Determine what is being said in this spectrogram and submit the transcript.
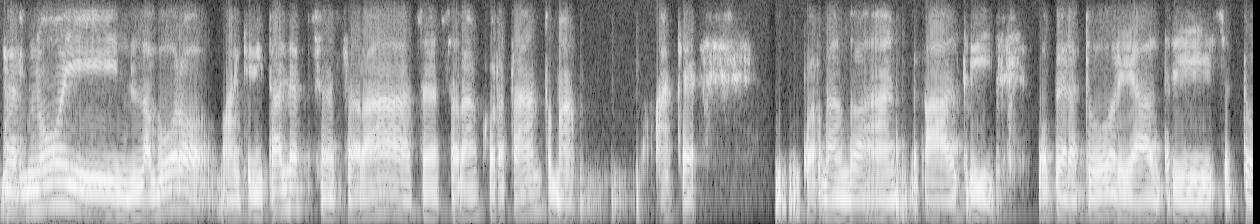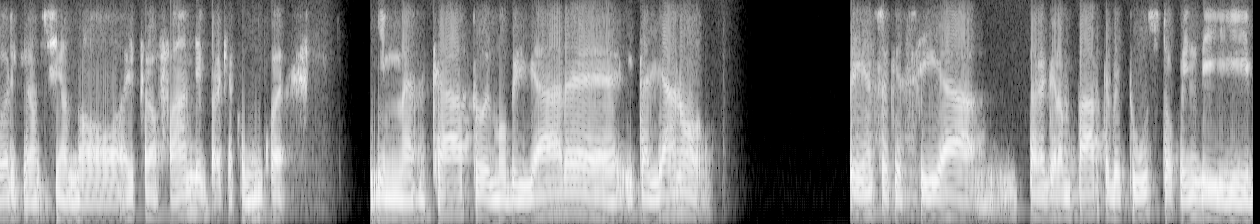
per noi il lavoro anche in Italia cioè, sarà, cioè, sarà ancora tanto, ma anche guardando a altri operatori, altri settori che non siano il crowdfunding, perché comunque il mercato immobiliare italiano penso che sia per gran parte vetusto, quindi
